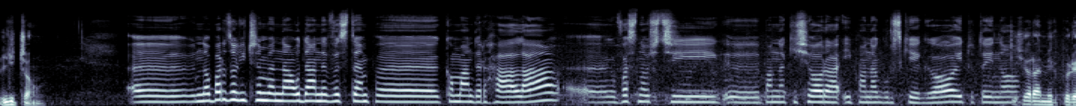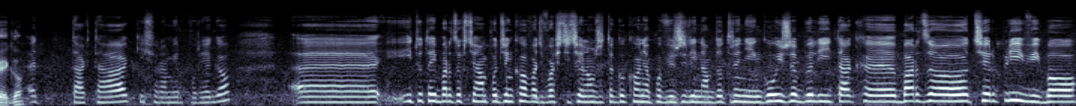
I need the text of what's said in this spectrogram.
liczą. E, No bardzo liczymy na udany występ e, Commander Hala, e, własności pana Kisiora i pana Górskiego i tutaj no... Kisiora Mirpuriego. Tak, tak, Kisiora Mirpuriego. I tutaj bardzo chciałam podziękować właścicielom, że tego konia powierzyli nam do treningu i że byli tak bardzo cierpliwi, bo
